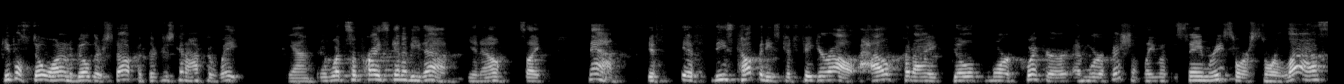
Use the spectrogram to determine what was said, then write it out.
people still wanting to build their stuff, but they're just going to have to wait. Yeah. And what's the price going to be then? You know, it's like, man, if if these companies could figure out how could I build more quicker and more efficiently with the same resource or less,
